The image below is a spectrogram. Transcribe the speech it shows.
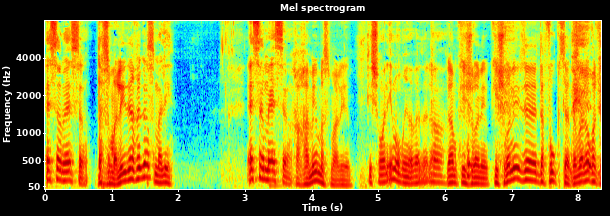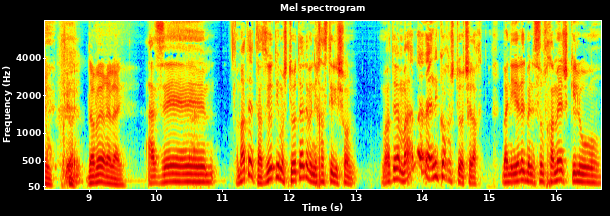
עשר מעשר, אתה שמאלי דרך אגב? שמאלי. עשר מעשר, חכמים השמאליים, כישרונים אומרים, אבל זה לא... גם כישרוני. כישרוני זה דפוק קצת, אבל לא חשוב. דבר אליי. אז אה, אמרתי תעזבי אותי עם השטויות האלה ונכנסתי לישון. אמרתי לה, מה, אין לי כוח לשטויות שלך. ואני ילד בן 25, כאילו...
